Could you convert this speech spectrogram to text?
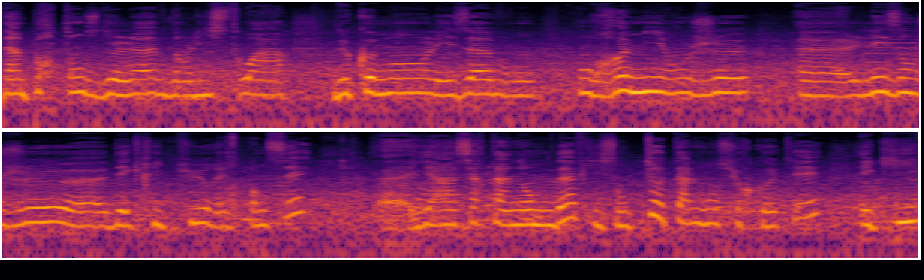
d'importance de, l'œuvre dans l'histoire, de comment les œuvres ont, remis en jeu les enjeux d'écriture et de pensée, il y a un certain nombre d'œuvres qui sont totalement surcotées et qui,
